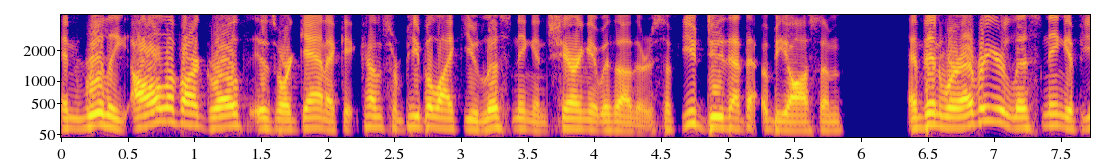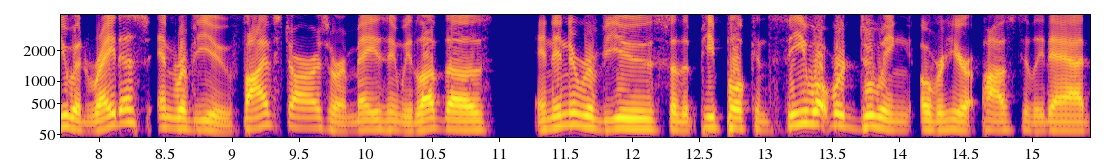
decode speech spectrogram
And really, all of our growth is organic. It comes from people like you listening and sharing it with others. So if you do that, that would be awesome. And then wherever you're listening, if you would rate us and review, five stars are amazing. We love those. And any reviews so that people can see what we're doing over here at Positively Dad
